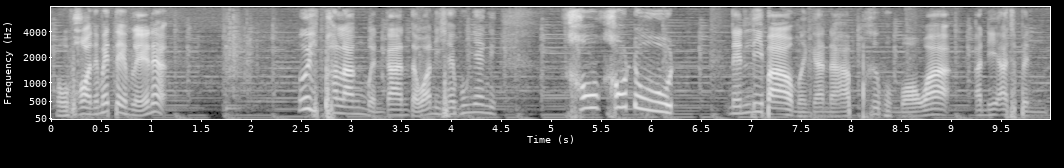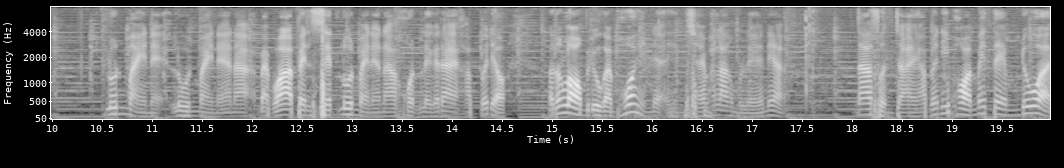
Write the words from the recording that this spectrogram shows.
โหพรยังไม่เต็มเลยเนี่ยเฮ้ยพลังเหมือนกันแต่ว่านี่ใช้พุ่งแย่งนี่ เขาเขาดูเน้นรีบาวเหมือนกันนะครับ คือผมมองว่าอันนี้อาจจะเป็นรุ่นใหม่เนี่ยรุ่นใหม่ในอนาแบบว่าเป็นเซตรุ่นใหม่ในอนาคตเลยก็ได้ครับก็เดี๋ยวเราต้องลองไปดูกันเพราะเห็นเนี่ยเห็นใช้พลังหมดเลยเนี่ยน่าสนใจครับแล้วนี่พรไม่เต็มด้วย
